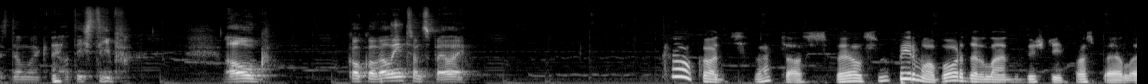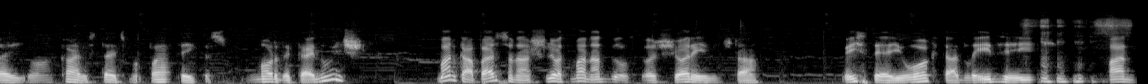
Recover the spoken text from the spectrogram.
Es domāju, ka attīstība aug. Kaut ko vēl interesantu spēlēji? Kaut kādas vecās spēles. Nu, pirmo Borderlandu bišķīt paspēlēju, jo, kā jau es teicu, man patīk tas Mordekai. Nu, viņš man kā personāžs ļoti man atbilstošs, jo arī viņš tā visi tie joki tādi līdzīgi. Man,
